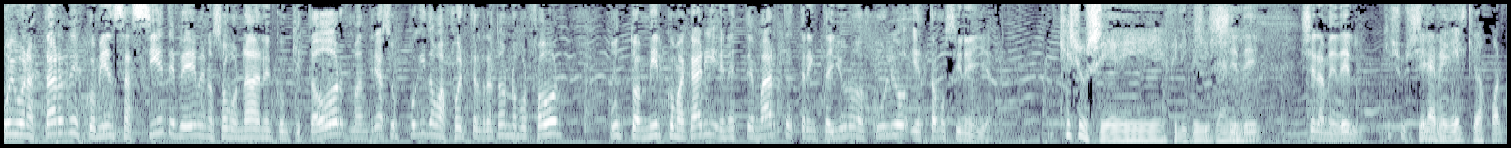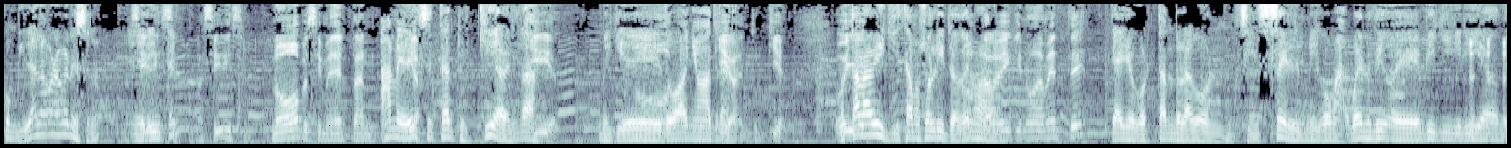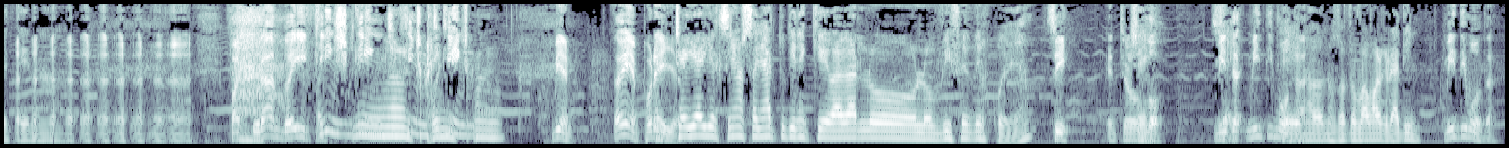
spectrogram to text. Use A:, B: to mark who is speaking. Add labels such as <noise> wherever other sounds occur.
A: Muy buenas tardes. Comienza 7 pm, no somos nada en El Conquistador. Mandríase un poquito más fuerte el retorno, por favor. Junto a Mirko Macari en este martes 31 de julio y estamos sin ella.
B: ¿Qué sucede, Felipe
A: ¿Qué sucede? Era Medel. ¿Qué sucede?
B: Será Medel que va a jugar con Vidal ahora parece, ¿no? En
A: Así
B: el
A: dicen,
B: Inter.
A: Así dicen. No, pues si Medel está en
B: Ah, Medel se está en Turquía, ¿verdad?
A: Turquía.
B: Me quedé
A: No,
B: dos
A: está en
B: años
A: Turquía,
B: atrás.
A: En Turquía.
B: Está la Vicky, estamos solitos, de
A: no está
B: nuevo.
A: la Vicky nuevamente.
B: Te hallo cortándola con cincel, mi goma. Bueno, digo, eh, Vicky quería donde esté. No. <laughs>
A: Facturando ahí. Cling, cling, cling. Bien, está bien, por ella.
B: Y el señor Sañar, tú tienes que pagar los, los bifes del jueves, ¿eh?
A: Sí, entre los
B: Sí.
A: dos.
B: Sí.
A: Mita- Miti
B: Sí,
A: Mota.
B: no, nosotros vamos al gratín,
A: Miti Mota.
